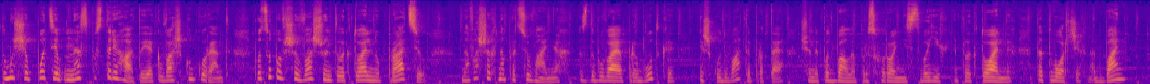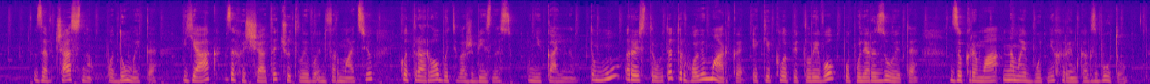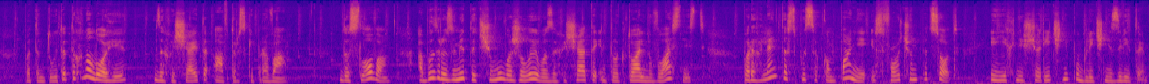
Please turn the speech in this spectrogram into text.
Тому що потім не спостерігати, як ваш конкурент, поцупивши вашу інтелектуальну працю на ваших напрацюваннях, здобуває прибутки і шкодувати про те, що не подбали про схоронність своїх інтелектуальних та творчих надбань, завчасно подумайте, як захищати чутливу інформацію, котра робить ваш бізнес унікальним. Тому реєструйте торгові марки, які клопітливо популяризуєте, зокрема на майбутніх ринках збуту. Патентуйте технології, захищайте авторські права. До слова, аби зрозуміти, чому важливо захищати інтелектуальну власність, перегляньте список компаній із Fortune 500 і їхні щорічні публічні звіти.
